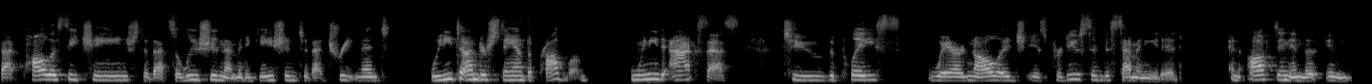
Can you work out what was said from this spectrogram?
that policy change to that solution, that mitigation to that treatment, we need to understand the problem. We need access to the place where knowledge is produced and disseminated. And often in the in,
